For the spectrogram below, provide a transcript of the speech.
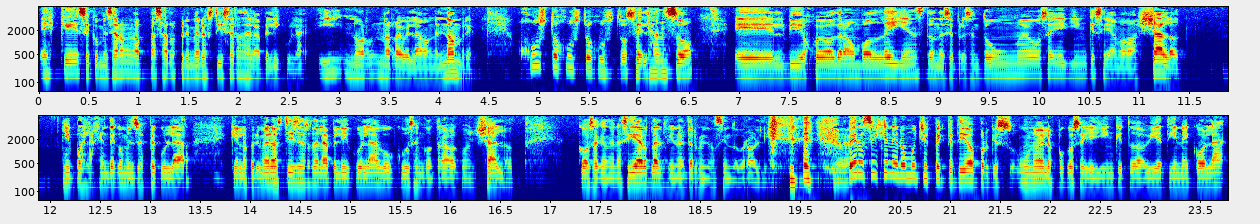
es que se comenzaron a pasar los primeros teasers de la película y no, no revelaban el nombre. Justo, justo, justo se lanzó el videojuego Dragon Ball Legends donde se presentó un nuevo Saiyajin que se llamaba Charlotte. Y pues la gente comenzó a especular que en los primeros teasers de la película Goku se encontraba con Charlotte. Cosa que no era cierta, al final terminó siendo Broly. Pero sí generó mucha expectativa porque es uno de los pocos Saiyajin que todavía tiene cola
